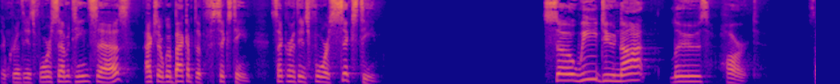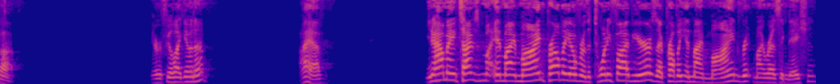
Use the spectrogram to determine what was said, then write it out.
2 Corinthians 4 17 says, actually, I'll go back up to 16. 2 Corinthians 4 16. So we do not lose heart. Stop. You ever feel like giving up? I have. You know how many times in my mind, probably over the 25 years, I probably in my mind written my resignation?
